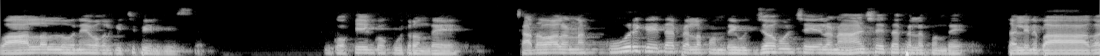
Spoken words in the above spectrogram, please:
వాళ్ళల్లోనే ఒకరికి ఇచ్చి పెళ్ళి చేస్తారు ఇంకొకే ఇంకో కూతురు ఉంది చదవాలన్న కోరిక అయితే పిల్లకుంది ఉద్యోగం చేయాలన్న ఆశ అయితే పిల్లకుంది తల్లిని బాగా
